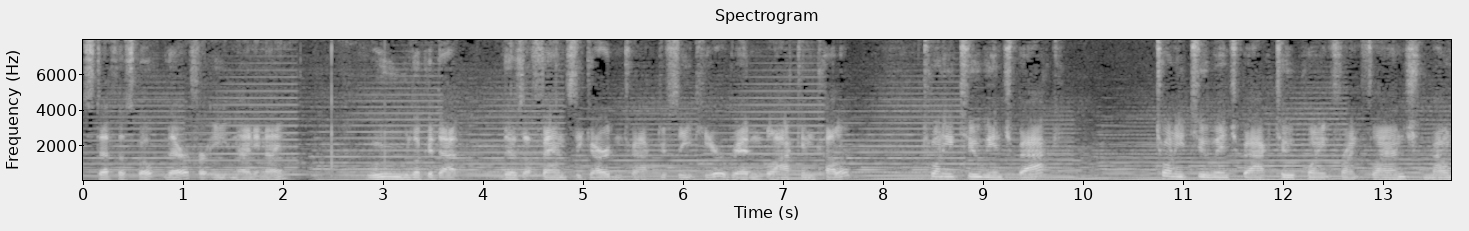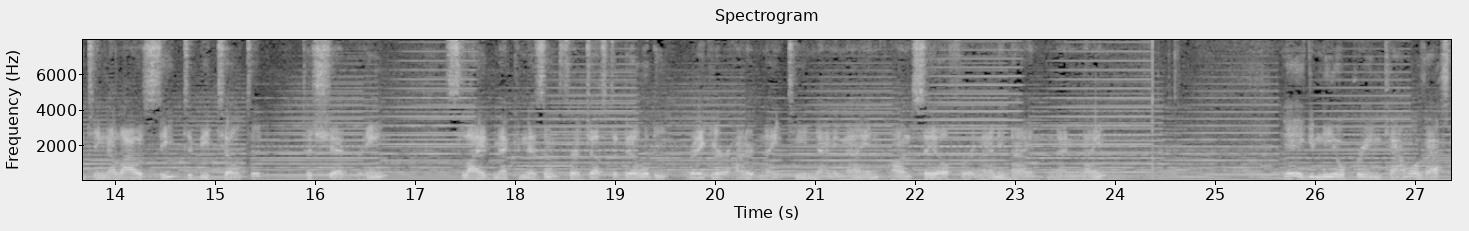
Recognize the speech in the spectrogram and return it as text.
stethoscope there for $8.99. Ooh, look at that. There's a fancy garden tractor seat here, red and black in color. 22 inch back, 22 inch back, 2 point front flange. Mounting allows seat to be tilted to shed rain. Slide mechanism for adjustability, regular $119.99, on sale for $99.99 big neoprene camel vest.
